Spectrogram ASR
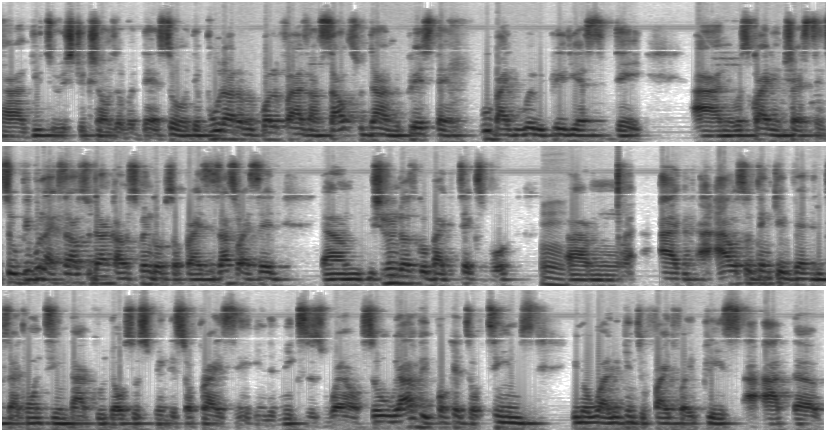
uh, due to restrictions over there. So they pulled out of the qualifiers and South Sudan replaced them, who, by the way, we played yesterday. And it was quite interesting. So people like South Sudan can spring up surprises. That's why I said um, we shouldn't just go by the textbook. Mm. Um, I, I also think Cape looks like one team that could also spring a surprise in, in, the mix as well. So we have a pocket of teams, you know, who are looking to fight for a place at the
